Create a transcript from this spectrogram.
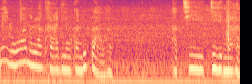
ไม่รู้ว่ามันราคาเดียวกันหรือเปล่าค่ะ ผักชีจีนนะคะ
